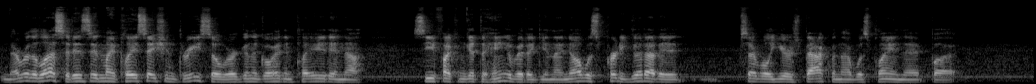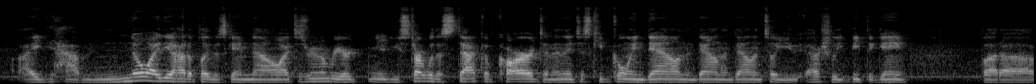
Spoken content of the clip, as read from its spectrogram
nevertheless, it is in my PlayStation 3, so we're gonna go ahead and play it and uh, see if I can get the hang of it again. I know I was pretty good at it several years back when I was playing it, but I have no idea how to play this game now. I just remember you you start with a stack of cards and then they just keep going down and down and down until you actually beat the game. But uh,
